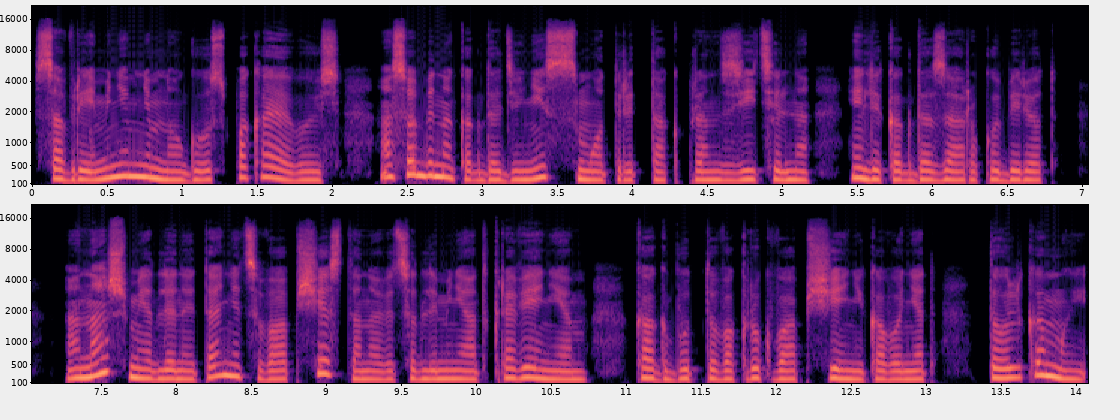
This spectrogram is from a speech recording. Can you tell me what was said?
со временем немного успокаиваюсь, особенно когда Денис смотрит так пронзительно или когда за руку берет. А наш медленный танец вообще становится для меня откровением, как будто вокруг вообще никого нет, только мы,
